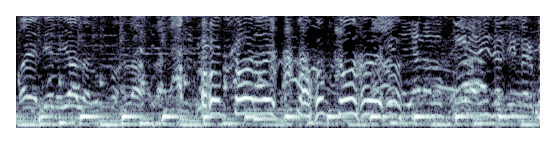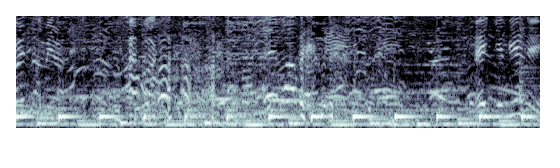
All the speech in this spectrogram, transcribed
Vaya, viene ya la, la, la, la- La doctora, la doctora. dijo. Ya la doctora dice sinvergüenza, mira. Eh, va, pues, Ey, ¿quién viene?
